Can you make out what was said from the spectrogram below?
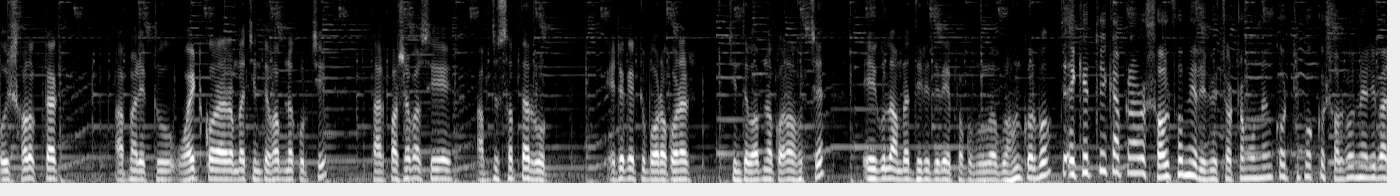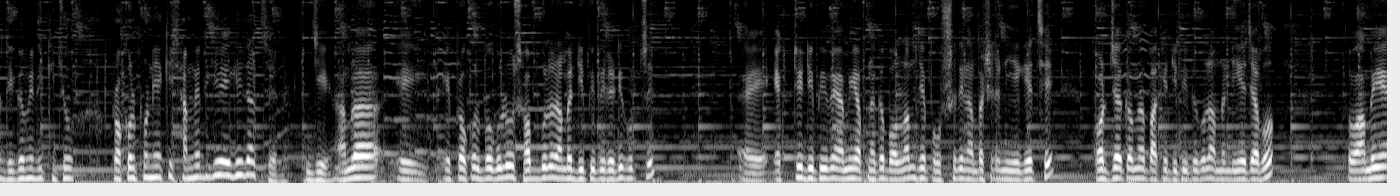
ওই সড়কটা আপনার একটু ওয়াইড করার আমরা চিন্তাভাবনা করছি। তার পাশাপাশি আব্দুল সত্তার রোড এটাকে একটু বড় করার চিন্তাভাবনা করা হচ্ছে। এইগুলো আমরা ধীরে ধীরে প্রকল্পগুলো গ্রহণ করব। এক্ষেত্রে কি আপনারা স্বল্পমেয়াদী চট্টগ্রাম উন্নয়ন কর্তৃপক্ষ স্বল্পমেয়াদী বা দীর্ঘমেয়াদী কিছু প্রকল্প নিয়ে কি সামনের দিকে এগিয়ে যাচ্ছেন জি আমরা এই এই প্রকল্পগুলো সবগুলোর আমরা ডিপিপি রেডি করছি। একটি ডিপিপি আমি আপনাকে বললাম যে পরশু দিন আমরা সেটা নিয়ে গেছি। পর্যায়ক্রমে বাকি ডিপিপিগুলো আমরা নিয়ে যাব। তো আমি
